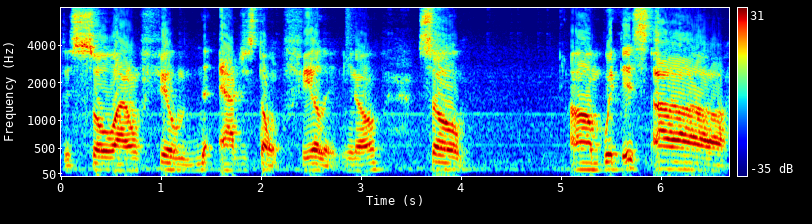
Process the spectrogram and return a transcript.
the soul. I don't feel. I just don't feel it. You know. So um, with this uh,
